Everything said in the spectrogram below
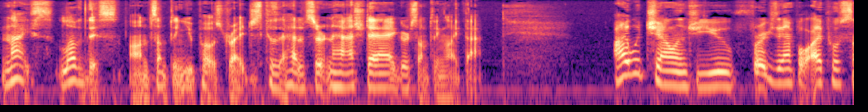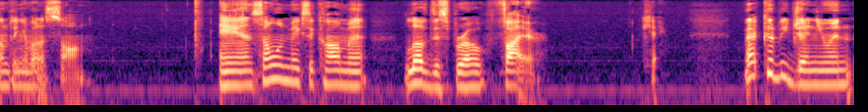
nice, love this" on something you post, right? Just because it had a certain hashtag or something like that. I would challenge you. For example, I post something about a song, and someone makes a comment Love this, bro. Fire. Okay. That could be genuine.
